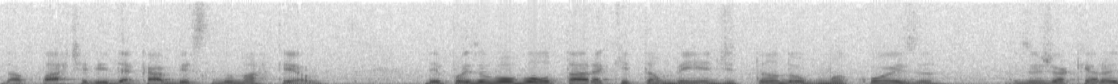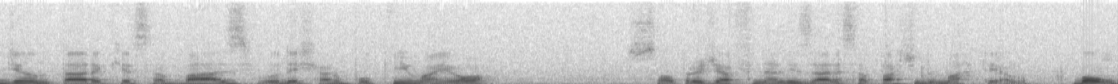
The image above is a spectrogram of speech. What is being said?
da parte ali da cabeça do martelo. Depois eu vou voltar aqui também editando alguma coisa, mas eu já quero adiantar aqui essa base, vou deixar um pouquinho maior, só para já finalizar essa parte do martelo. Bom,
